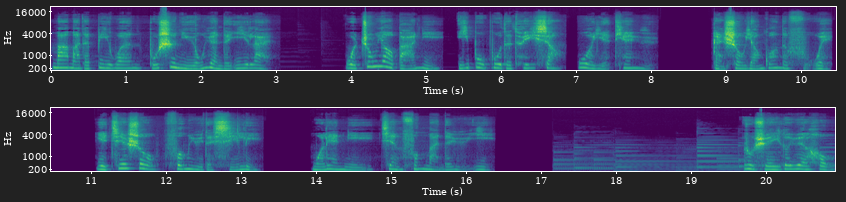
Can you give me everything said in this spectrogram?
妈妈的臂弯不是你永远的依赖。我终要把你一步步的推向沃野天宇，感受阳光的抚慰，也接受风雨的洗礼，磨练你渐丰满的羽翼。入学一个月后。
